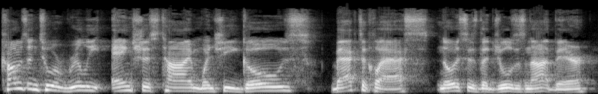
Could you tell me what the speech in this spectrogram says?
comes into a really anxious time when she goes back to class, notices that Jules is not there,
